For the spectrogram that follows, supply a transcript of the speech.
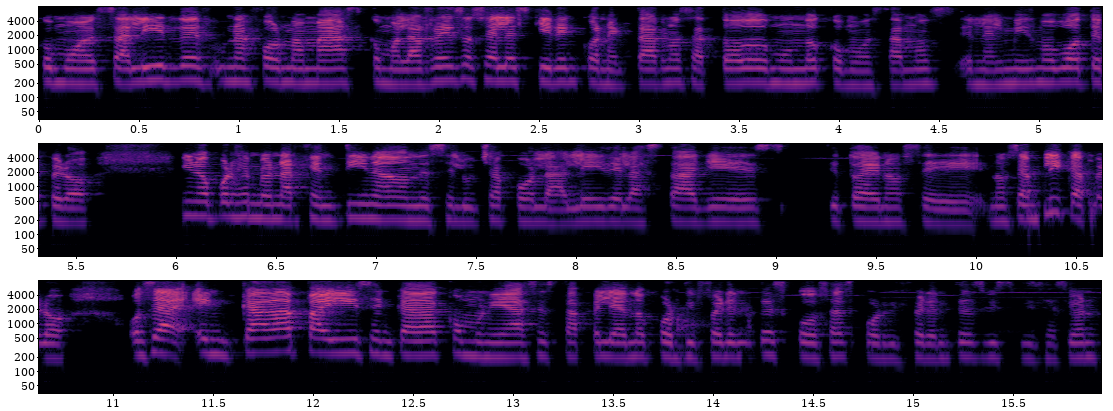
como salir de una forma más, como las redes sociales quieren conectarnos a todo el mundo como estamos en el mismo bote, pero, y no, por ejemplo, en Argentina, donde se lucha por la ley de las talles, que todavía no se, no se aplica, pero, o sea, en cada país, en cada comunidad se está peleando por diferentes cosas, por diferentes visibilización.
